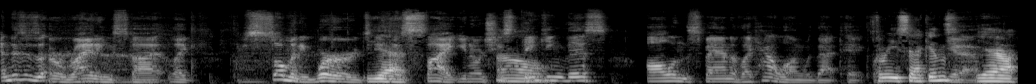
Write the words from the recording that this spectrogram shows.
and this is a writing style. Like there's so many words in Yes. this fight. You know, and she's Oh. thinking this all in the span of like how long would that take? Like, Three seconds. Yeah. Yeah.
